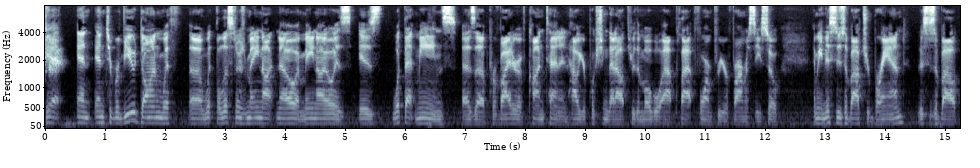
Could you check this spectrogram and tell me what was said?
Yeah, and and to review Don with uh, what the listeners may not know and may know is is what that means as a provider of content and how you're pushing that out through the mobile app platform for your pharmacy. So, I mean, this is about your brand. This is about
